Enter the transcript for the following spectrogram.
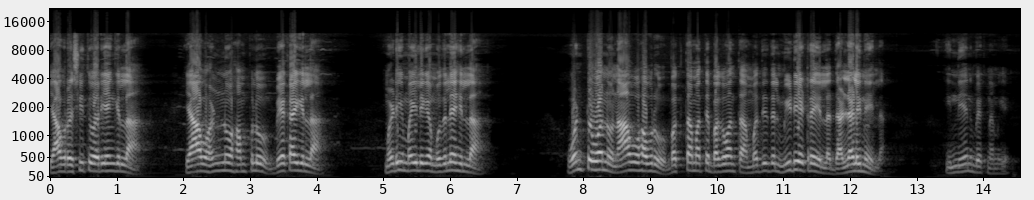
ಯಾವ ರಶೀತು ಅರಿಯಂಗಿಲ್ಲ. ಯಾವ ಹಣ್ಣು ಹಂಪಲು ಬೇಕಾಗಿಲ್ಲ. ಮಡಿ ಮೈಲಿಗೆ ಮೊದಲೇ ಇಲ್ಲ. ಒನ್ ಟು ಒನ್ ನಾವು, ಅವರು, ಭಕ್ತ ಮತ್ತು ಭಗವಂತ ಮಧ್ಯದಲ್ಲಿ ಮೀಡಿಯೇಟ್ರೇ ಇಲ್ಲ, ದಳ್ಳಾಳಿನೇ ಇಲ್ಲ. ಇನ್ನೇನು ಬೇಕು ನಮಗೆ?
